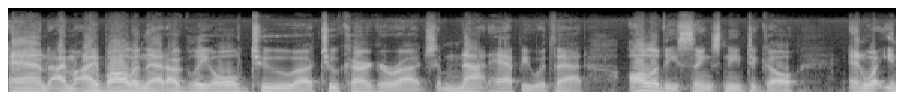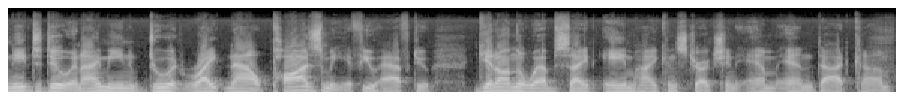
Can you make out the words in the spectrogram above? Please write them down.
And I'm eyeballing that ugly old two uh, two car garage. I'm not happy with that. All of these things need to go. And what you need to do, and I mean do it right now, pause me if you have to. Get on the website, aimhighconstructionmn.com.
